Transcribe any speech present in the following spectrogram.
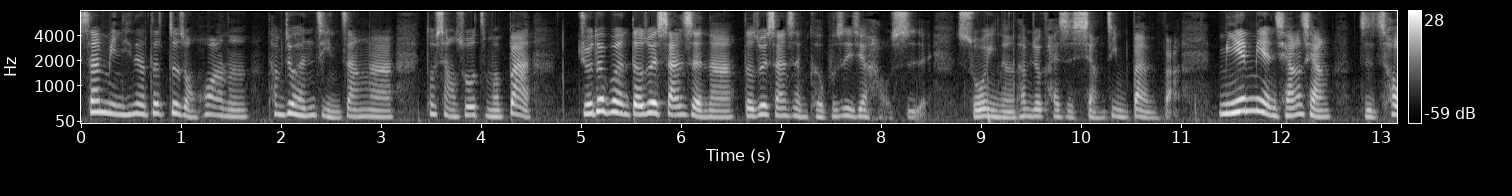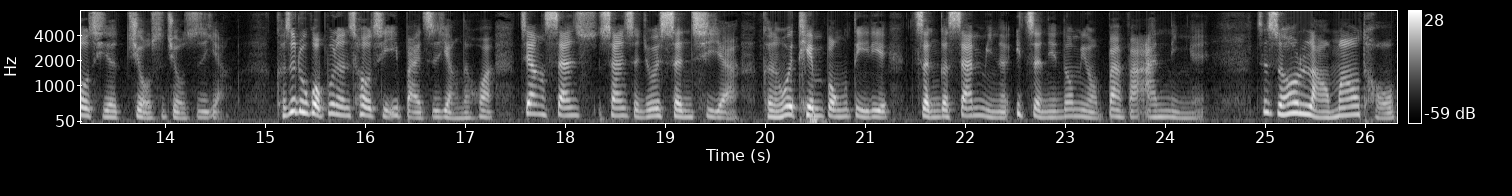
山民听到这这种话呢，他们就很紧张啊，都想说怎么办？绝对不能得罪山神啊！得罪山神可不是一件好事诶所以呢，他们就开始想尽办法，勉勉强强只凑齐了九十九只羊。可是如果不能凑齐一百只羊的话，这样山山神就会生气呀，可能会天崩地裂，整个山民呢一整年都没有办法安宁诶这时候老猫头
